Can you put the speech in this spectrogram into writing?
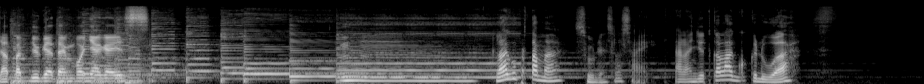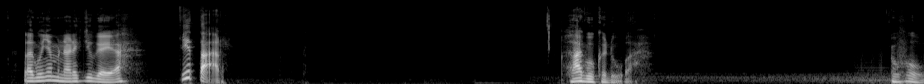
Dapat juga temponya guys. Hmm, lagu pertama sudah selesai. Kita lanjut ke lagu kedua. Lagunya menarik juga ya. Gitar. Lagu kedua. Uh,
